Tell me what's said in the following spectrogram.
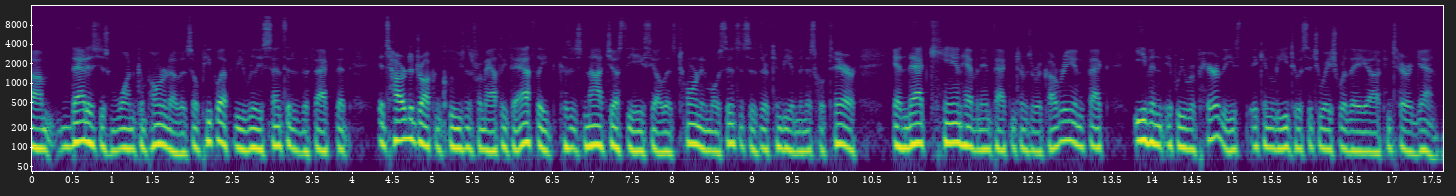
Um, that is just one component of it. So people have to be really sensitive to the fact that it's hard to draw conclusions from athlete to athlete because it's not just the ACL that's torn. In most instances, there can be a meniscal tear, and that can have an impact in terms of recovery. In fact, even if we repair these, it can lead to a situation where they uh, can tear again.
